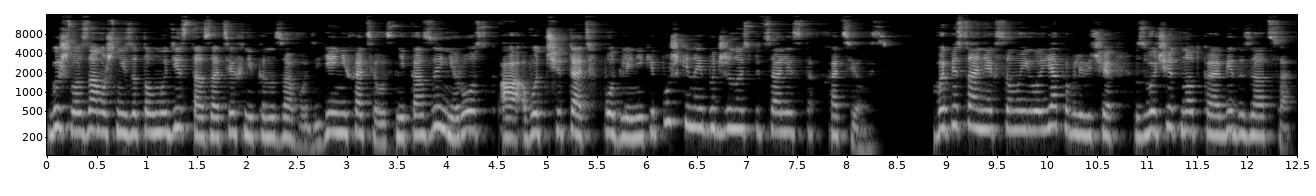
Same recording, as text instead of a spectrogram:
вышла замуж не за талмудиста, а за техника на заводе. Ей не хотелось ни козы, ни розг, а вот читать в подлиннике Пушкина и быть женой специалиста хотелось. В описаниях Самуила Яковлевича звучит нотка обиды за отца,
